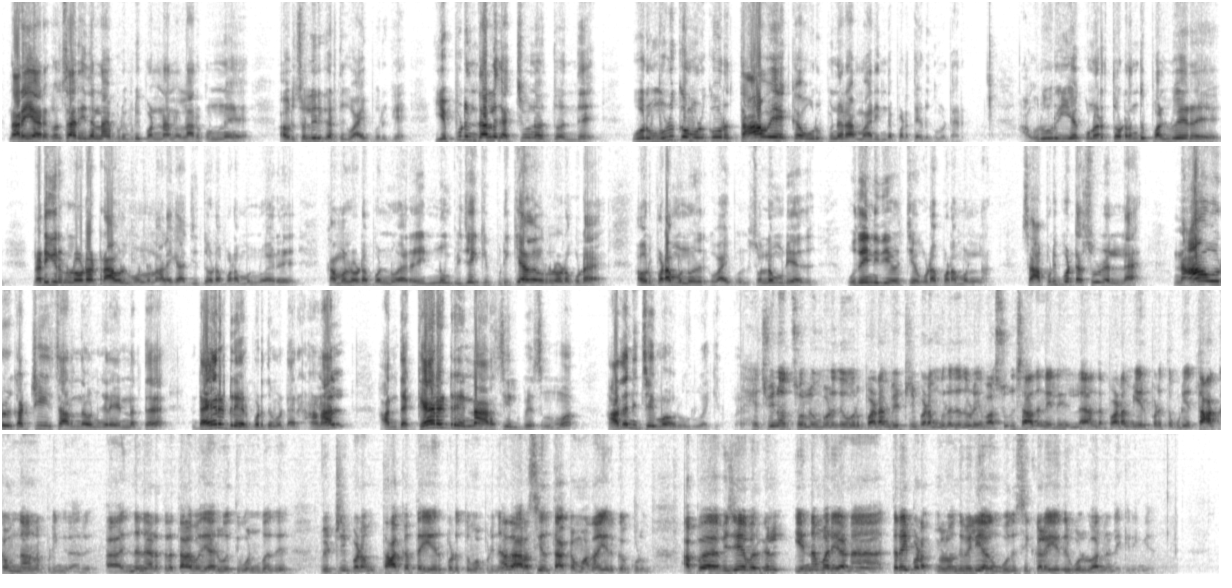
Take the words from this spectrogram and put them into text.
நிறையா இருக்கும். சார் இதெல்லாம் இப்படி இப்படி பண்ணால் நல்லாயிருக்கும்னு அவர் சொல்லியிருக்கிறதுக்கு வாய்ப்பு இருக்குது எப்படி இருந்தாலும் கச்சுவினத் வந்து ஒரு முழுக்க முழுக்க ஒரு தாவேக்க உறுப்பினராக மாறி இந்த படத்தை எடுக்க மாட்டார். அவர் ஒரு இயக்குனர் தொடர்ந்து பல்வேறு நடிகர்களோட ட்ராவல் பண்ணணும் நாளைக்கு அஜித்தோட படம் பண்ணுவார் கமலோட பண்ணுவார் இன்னும் விஜய்க்கு பிடிக்காதவர்களோட கூட அவர் படம் பண்ணுவதற்கு வாய்ப்பு இருக்குது சொல்ல முடியாது. உதயநிதியை வச்சே கூட படம் பண்ணலாம். ஸோ அப்படிப்பட்ட சூழலில் நான் ஒரு கட்சியை சார்ந்தவன்கிற எண்ணத்தை டைரக்டர் ஏற்படுத்த மாட்டார். ஆனால் அந்த கேரக்டர் என்ன அரசியல் பேசணுமோ அதை நிச்சயமாக அவர் உருவாக்கியிருப்பார். ஹெச் வினோத் சொல்லும் பொழுது ஒரு படம் வெற்றி படம்ங்கிறது அதோடைய வசூல் சாதனையில் இல்லை அந்த படம் ஏற்படுத்தக்கூடிய தாக்கம் தான் அப்படிங்கிறாரு. இந்த நேரத்தில் தளபதி அறுபத்தி ஒன்பது வெற்றி படம் தாக்கத்தை ஏற்படுத்தும் அப்படின்னா அது அரசியல் தாக்கமாக தான் இருக்கக்கூடும். அப்போ விஜய் அவர்கள் என்ன மாதிரியான திரைப்படங்கள் வந்து வெளியாகும் போது சிக்கலை எதிர்கொள்வார்னு நினைக்கிறீங்க?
